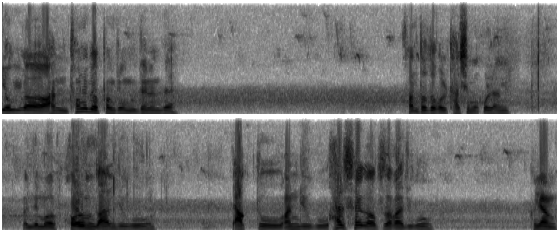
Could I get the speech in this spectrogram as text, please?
여기가 한 1500평 정도 되는데 산터덕을 다 심었걸랑이 근데 뭐 거름도 안 주고 약도 안 주고 할 새가 없어가지고 그냥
